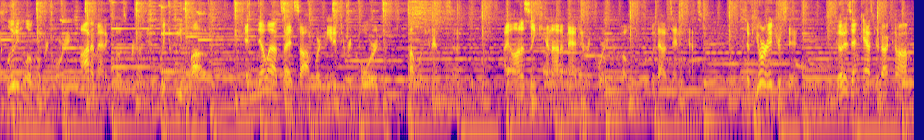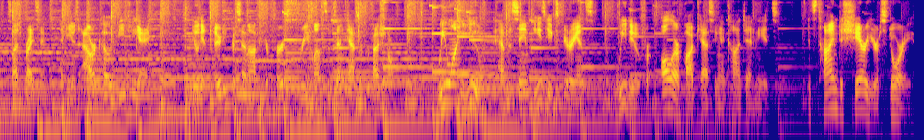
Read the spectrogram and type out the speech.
including local recording, automatic post production, which we love, and no outside software needed to record, publish an episode. I honestly cannot imagine recording remotely without Zencastr. So if you're interested, go to zencastr.com slash pricing and use our code VGA. You'll get 30% off your first three months of Zencastr Professional. We want you to have the same easy experience we do for all our podcasting and content needs. It's time to share your story.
